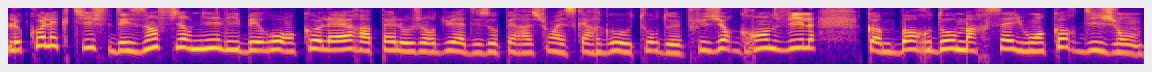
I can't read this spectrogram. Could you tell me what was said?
Le collectif des infirmiers libéraux en colère appelle aujourd'hui à des opérations escargots autour de plusieurs grandes villes comme Bordeaux, Marseille ou encore Dijon.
